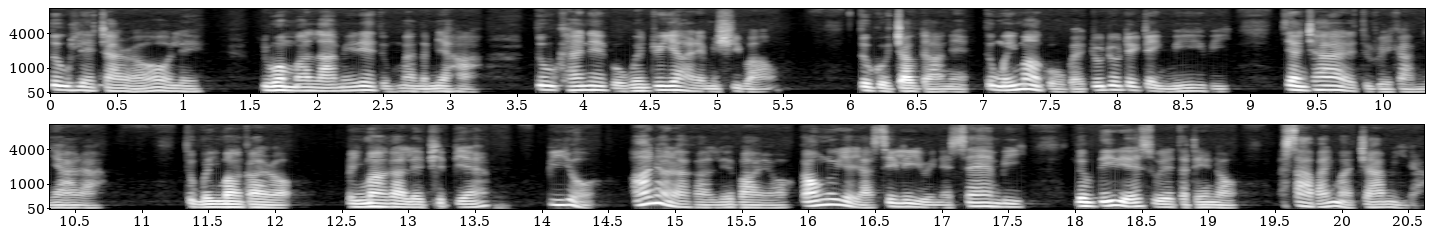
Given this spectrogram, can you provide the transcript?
သူ့လှည့်ကြတော့လေလူမမာလာမေးတဲ့သူမှန်သမျှဟာသူ့ခန်းထဲကိုဝင်တွေ့ရတယ်မရှိပါဘူးသူ့ကိုကြောက်တာနဲ့သူ့မိမကိုပဲတူတူတိတ်တိတ်မေးပြီး ကြံချရတဲ့သူတွေကများတာသူမိန်းမကတော့မိန်းမကလည်းဖြစ်ပြန်ပြီးတော့အာနာရာကလည်းပါရောကောင်းလို့ရရဆေးလေးတွေနဲ့ဆန်းပြီးလှုပ်သေးတယ်ဆိုတဲ့တဲ့င်းတော့အစာပိုင်းမှာကြားမိတာ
